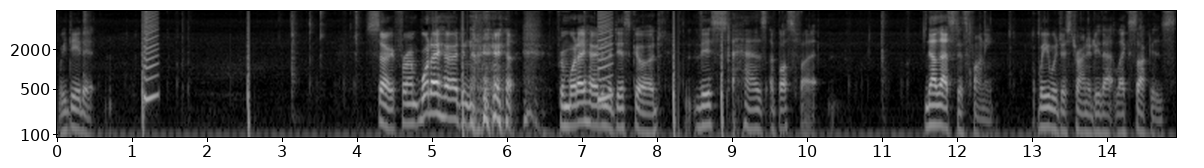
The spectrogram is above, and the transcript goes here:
We did it. So, from what I heard in from what I heard in the Discord, this has a boss fight. Now that's just funny. We were just trying to do that like suckers.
